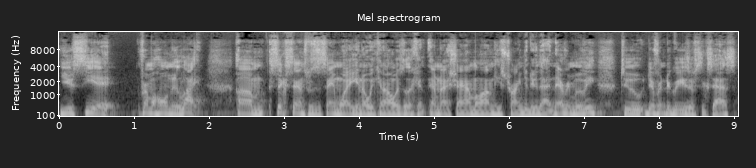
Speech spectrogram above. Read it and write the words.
you see it from a whole new light. Um, Sixth Sense was the same way. You know, we can always look at M. Night Shyamalan. He's trying to do that in every movie to different degrees of success.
